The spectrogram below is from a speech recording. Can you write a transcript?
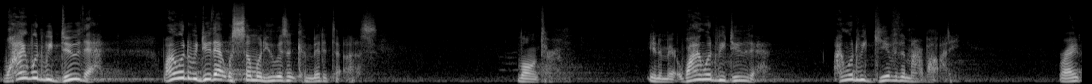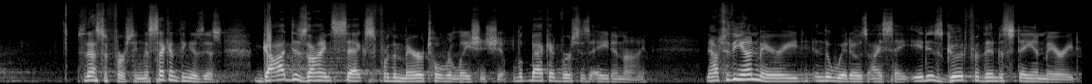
Why would we do that? Why would we do that with someone who isn't committed to us long term in a marriage? Why would we do that? Why would we give them our body? Right? So that's the first thing. The second thing is this God designed sex for the marital relationship. Look back at verses 8 and 9. Now, to the unmarried and the widows, I say, it is good for them to stay unmarried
